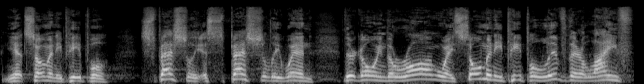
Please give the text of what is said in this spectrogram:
And yet so many people, especially, especially when they're going the wrong way, so many people live their life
